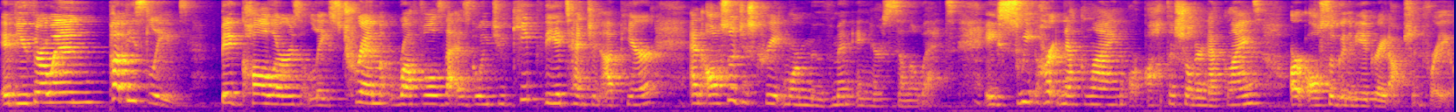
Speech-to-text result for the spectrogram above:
If you throw in puffy sleeves, big collars, lace trim, ruffles that is going to keep the attention up here and also just create more movement in your silhouette. A sweetheart neckline or off the shoulder necklines are also gonna be a great option for you.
